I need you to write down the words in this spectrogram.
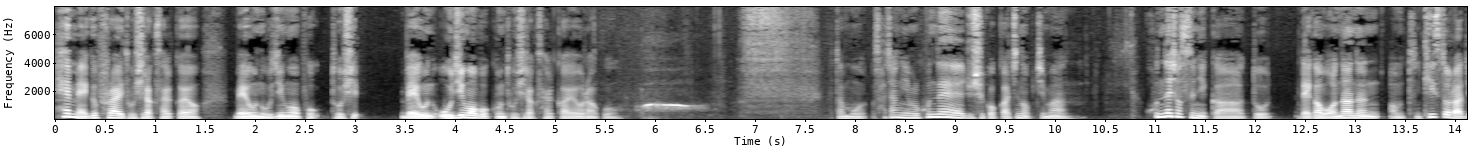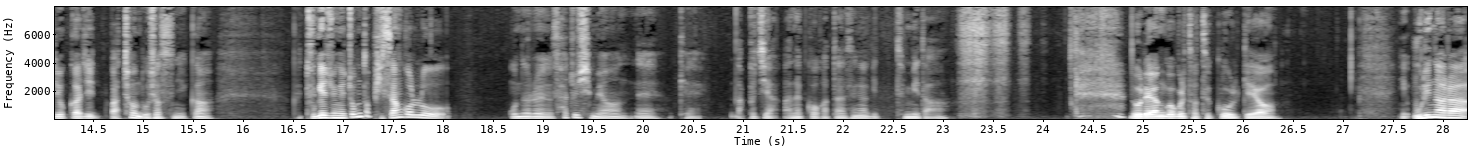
햄 에그 프라이 도시락 살까요? 매운 오징어 보, 도시 매운 오징어 볶음 도시락 살까요?라고. 일단 뭐 사장님을 혼내주실 것까지는 없지만 혼내셨으니까 또 내가 원하는 아무튼 Kiss the Radio까지 맞춰 놓으셨으니까 그 두 개 중에 좀 더 비싼 걸로 오늘은 사주시면 네 이렇게 나쁘지 않을 것 같다는 생각이 듭니다. 노래 한 곡을 더 듣고 올게요. 우리나라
